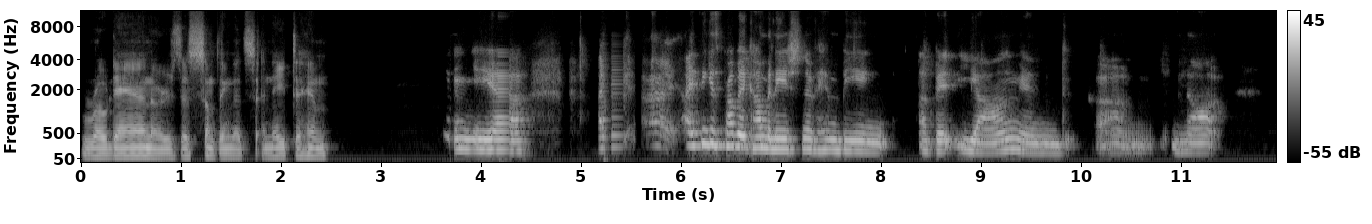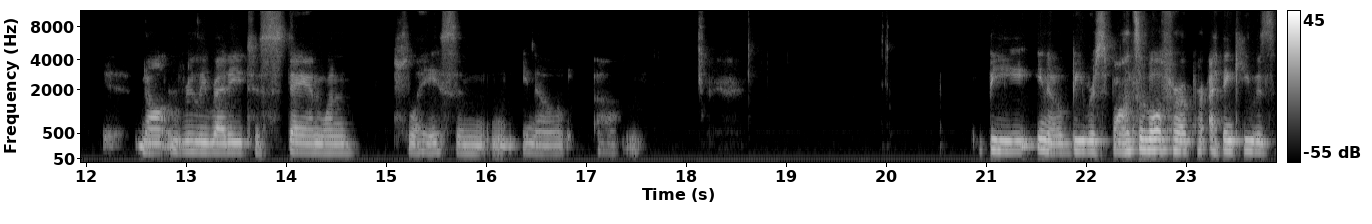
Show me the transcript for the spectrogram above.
Rodin, or is this something that's innate to him? Yeah, I, I think it's probably a combination of him being a bit young and um, not not really ready to stay in one place, and you know. Um, be you know be responsible for a i think he was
